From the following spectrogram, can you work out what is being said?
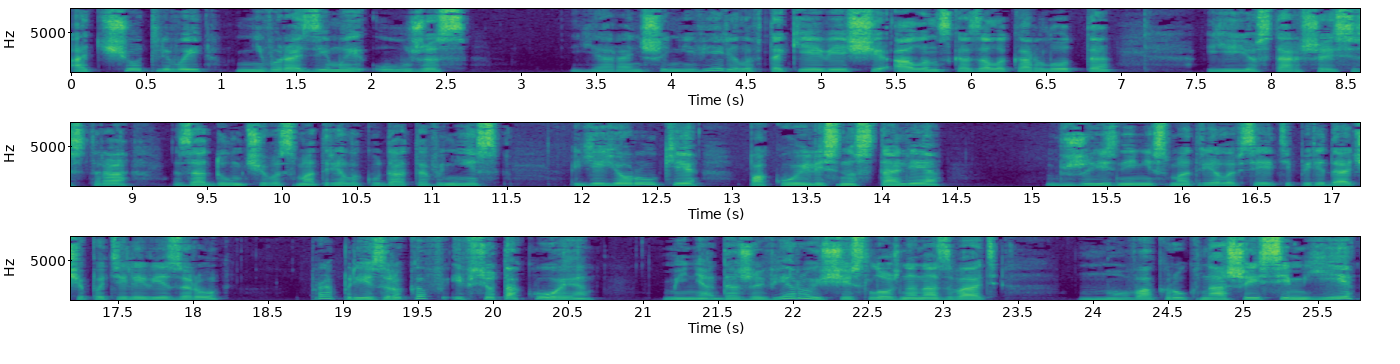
отчетливый, невыразимый ужас. «Я раньше не верила в такие вещи», — Алан сказала Карлотта. Ее старшая сестра задумчиво смотрела куда-то вниз. Ее руки покоились на столе. В жизни не смотрела все эти передачи по телевизору про призраков и все такое. Меня даже верующей сложно назвать, но вокруг нашей семьи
